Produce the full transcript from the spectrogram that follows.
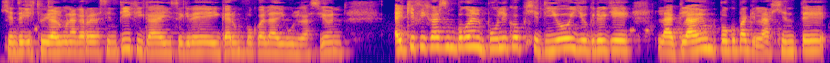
gente que estudia alguna carrera científica y se quiere dedicar un poco a la divulgación, hay que fijarse un poco en el público objetivo y yo creo que la clave un poco para que la gente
